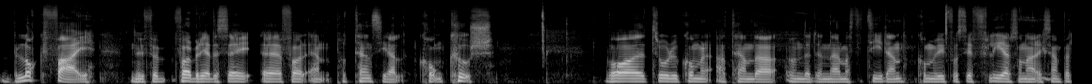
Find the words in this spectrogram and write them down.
BlockFi nu för, förbereder sig eh, för en potentiell konkurs. Vad tror du kommer att hända under den närmaste tiden? Kommer vi få se fler sådana här exempel?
